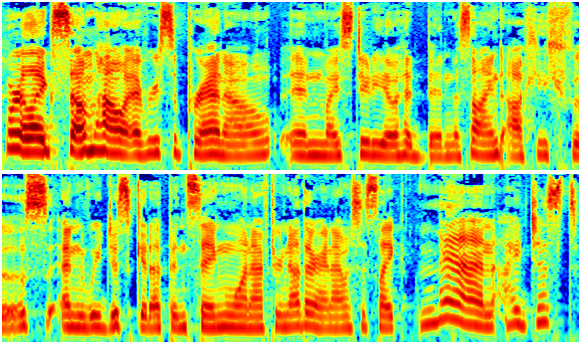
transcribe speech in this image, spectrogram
where like somehow every soprano in my studio had been assigned Achich and we just get up and sing one after another and I was just like, man, I just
